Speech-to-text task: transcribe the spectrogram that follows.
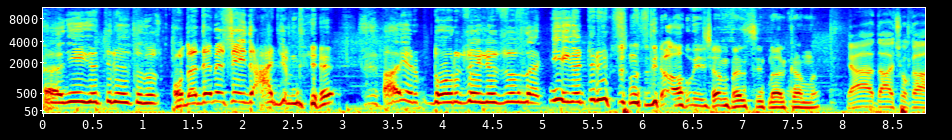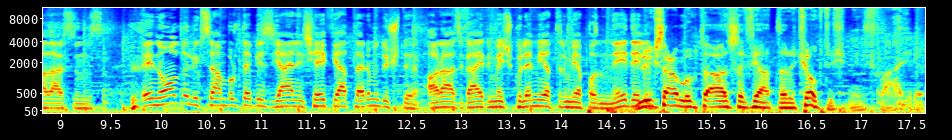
Ha, niye götürüyorsunuz? O da demeseydi hacım diye. Hayır doğru söylüyorsunuz da niye götürüyorsunuz diye ağlayacağım ben senin arkandan. Ya daha çok ağlarsınız. E ne oldu Lüksemburg'da biz yani şey fiyatları mı düştü? Arazi gayrimeşgule mi yatırım yapalım? Ne edelim? Lüksemburg'da arsa fiyatları çok düşmüş. Hayır.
